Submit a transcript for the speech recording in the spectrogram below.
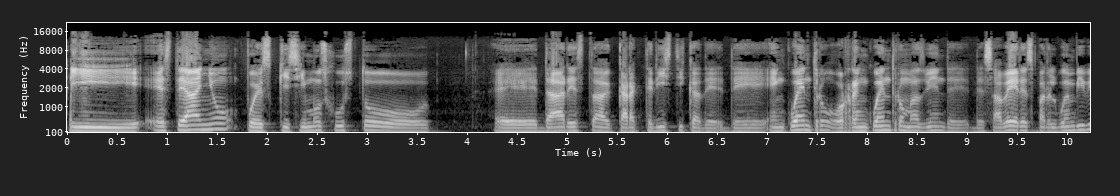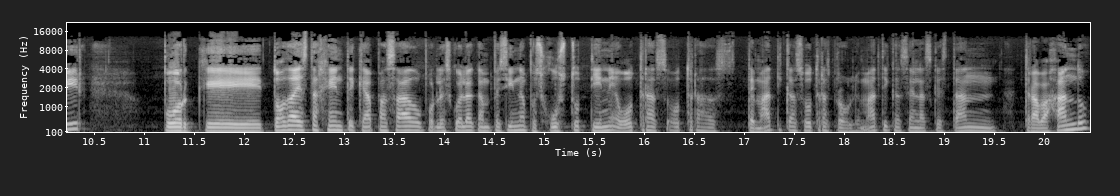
Y este año pues quisimos justo eh, dar esta característica de, encuentro o reencuentro más bien de, saberes para el buen vivir porque toda esta gente que ha pasado por la escuela campesina pues justo tiene otras otras temáticas otras problemáticas en las que están trabajando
